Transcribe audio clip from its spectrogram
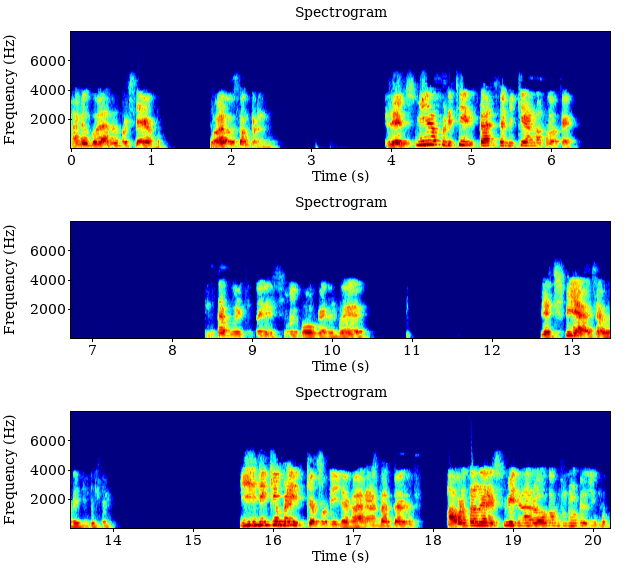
അത് വേറെ വിഷയം വേറെ സംഭരണം ലക്ഷ്മിയെ പിടിച്ചിരുത്താൻ ശ്രമിക്കുകയാണ് നമ്മളൊക്കെ. എന്റെ വീട്ടിൽ നിന്ന് ലക്ഷ്മി പോകരുത്? ലക്ഷ്മി ആയിട്ട് അവിടെ ഇരിക്കുന്നത് ഈ ഇരിക്കുമ്പോഴേ ഇരിക്കപ്പെട്ടില്ല കാരണം എന്താ വെച്ചാൽ അവിടെ തന്നെ ലക്ഷ്മി ഇരുന്ന ലോകം മുന്നോട്ട് നീങ്ങും.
